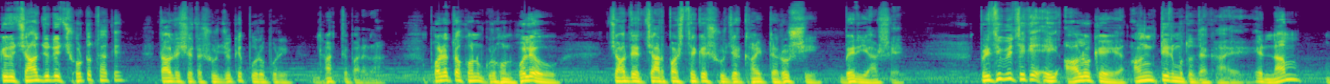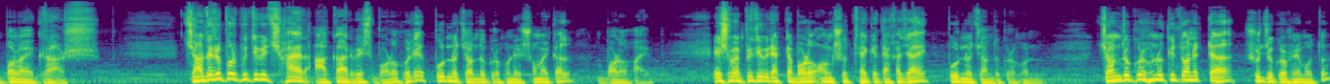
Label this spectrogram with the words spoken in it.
কিন্তু চাঁদ যদি ছোট থাকে তাহলে সেটা সূর্যকে পুরোপুরি ঢাকতে পারে না। ফলে তখন গ্রহণ হলেও চাঁদের চারপাশ থেকে সূর্যের খানিকটা রশ্মি বেরিয়ে আসে। পৃথিবী থেকে এই আলোকে আংটির মতো দেখায়। এর নাম বলয় গ্রাস। চাঁদের উপর পৃথিবীর ছায়ার আকার বেশ বড় হলে পূর্ণ চন্দ্রগ্রহণের সময়কাল বড় হয়। এ সময় পৃথিবীর একটা বড় অংশ থেকে দেখা যায় পূর্ণ চন্দ্রগ্রহণ। চন্দ্রগ্রহণও কিন্তু অনেকটা সূর্যগ্রহণের মতো।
